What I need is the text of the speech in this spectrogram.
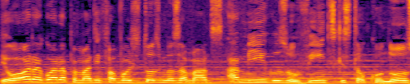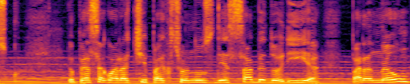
Eu oro agora, Pai amado, em favor de todos os meus amados amigos, ouvintes que estão conosco. Eu peço agora a Ti, Pai, que o Senhor nos dê sabedoria para não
